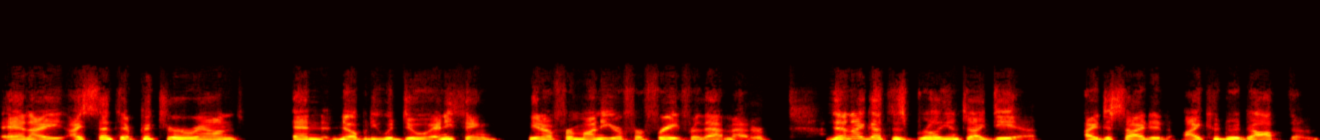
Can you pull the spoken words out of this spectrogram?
and I I sent their picture around, and nobody would do anything, you know, for money or for free, for that matter. Then I got this brilliant idea. I decided I could adopt them,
